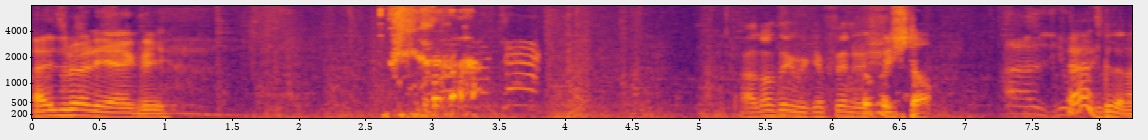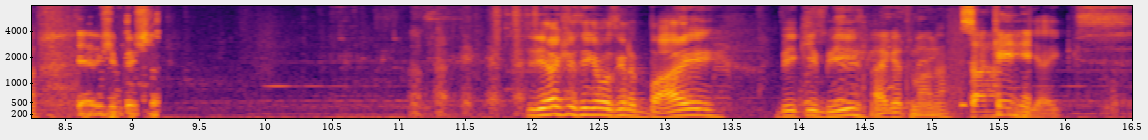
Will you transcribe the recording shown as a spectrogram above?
I was really angry. I don't think we can finish. Push top. As you Yeah, wish. good enough. Yeah, we should push top. Did you actually think I was gonna buy BKB? I get mana. Sake here. Yikes.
